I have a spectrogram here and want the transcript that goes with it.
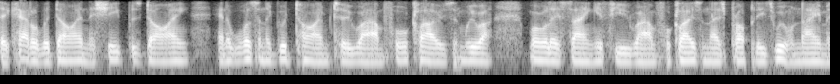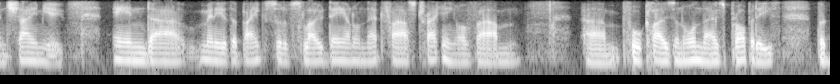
Their cattle were dying, their sheep was dying, and it wasn't a good time to um, foreclose. And we were more or less saying if you um, foreclose on those properties, we will name and shame you. And uh, many of the banks sort of slowed down on that fast tracking of um, foreclosing on those properties. But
